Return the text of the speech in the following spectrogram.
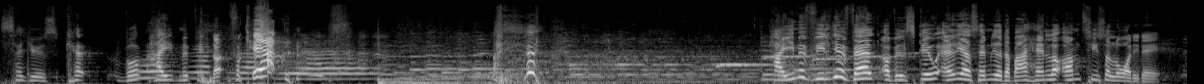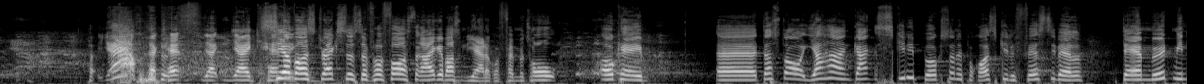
Seriøst. Kan, hvor, har I med, Nå, forkert! har I med vilje valgt at vil skrive alle jeres hemmeligheder, der bare handler om tis og lort i dag? Ja! Jeg kan, jeg, jeg kan Siger ikke. vores drag sister på forreste række bare sådan, ja, der går fandme tro. Okay. Uh, der står, jeg har engang skidt i bukserne på Roskilde Festival, da jeg mødte min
